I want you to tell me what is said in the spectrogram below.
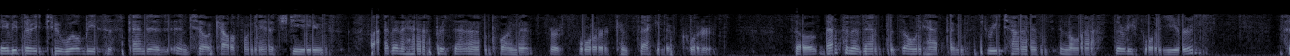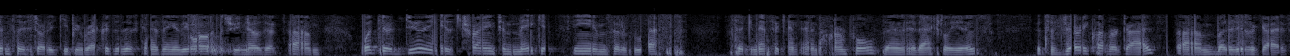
AB 32 will be suspended until California achieves 5.5% unemployment for four consecutive quarters. So that's an event that's only happened three times in the last 34 years since they started keeping records of this kind of thing, and the oil industry knows it. Um, what they're doing is trying to make it seem sort of less significant and harmful than it actually is. It's a very clever guise, um, but it is a guise,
